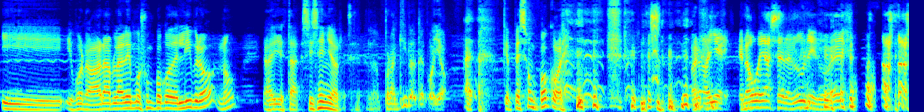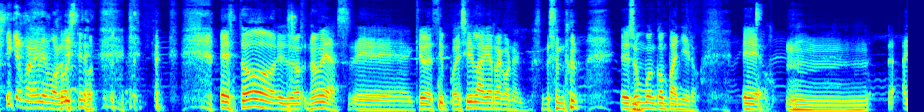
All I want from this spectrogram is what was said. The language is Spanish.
y bueno, ahora hablaremos un poco del libro, ¿no? Ahí está, sí señor, por aquí lo tengo yo, que pesa un poco, ¿eh? bueno, oye, que no voy a ser el único, ¿eh? Así que parecemos listos. Esto, no, no veas, eh, quiero decir, puedes ir a la guerra con él. es un buen compañero. Eh, mm,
